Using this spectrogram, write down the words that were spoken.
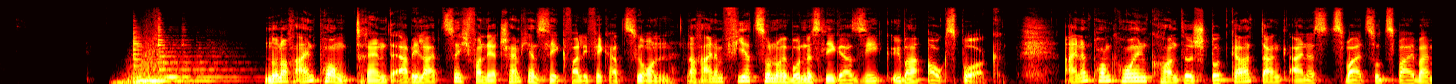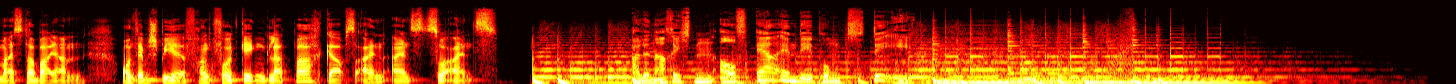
Nur noch ein Punkt trennt RB Leipzig von der Champions League Qualifikation nach einem 4 zu 0 Bundesliga-Sieg über Augsburg. Einen Punkt holen konnte Stuttgart dank eines 2 zu 2 bei Meister Bayern. Und im Spiel Frankfurt gegen Gladbach gab es ein 1 zu 1. Alle Nachrichten auf rnd.de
